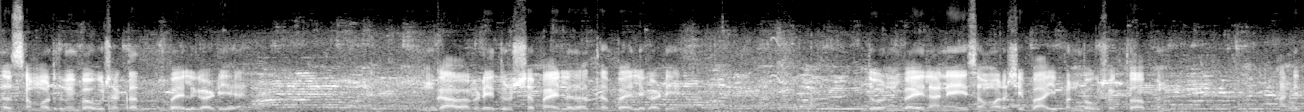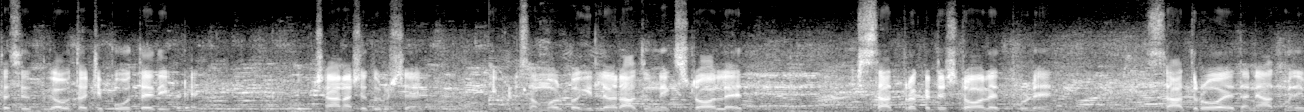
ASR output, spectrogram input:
तर समोर तुम्ही बघू शकता बैलगाडी आहे गावाकडे दृश्य पाहिलं जातं बैलगाडी। दोन बैल आणि समोर अशी बाई पण बघू शकतो आपण. आणि तसेच गवताची पोत आहे तिकडे. खूप छान असे दृश्य आहे. इकडे समोर बघितल्यावर अजून एक स्टॉल आहेत. सात प्रकारचे स्टॉल आहेत पुढे. सात रो आहेत आणि आतमध्ये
